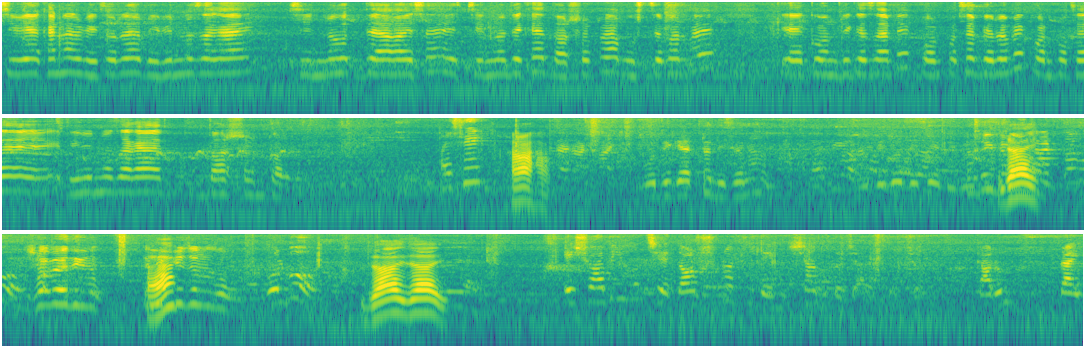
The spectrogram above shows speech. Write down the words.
চিড়িয়াখানার ভিতরে বিভিন্ন জায়গায় চিহ্ন দেওয়া হয়েছে। এই চিহ্ন দেখে দর্শকরা বুঝতে পারবে কে কোন দিকে যাবে কোন পথে বেরোবে কোন পথে বিভিন্ন জায়গায় দর্শন করবে। হ্যাঁ হ্যাঁ। যাই। হ্যাঁ? বলব? যাই যাই। এই সবই হচ্ছে দর্শনার্থীদের স্বাগত জানানোর জন্য। কারণ প্রায়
